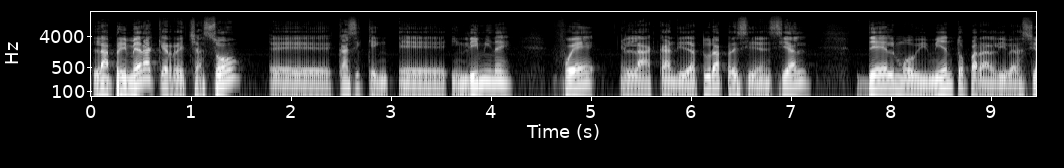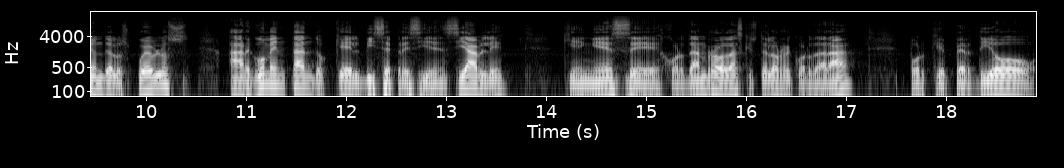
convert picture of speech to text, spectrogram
La primera que rechazó, eh, casi que eh, in fue la candidatura presidencial del Movimiento para la Liberación de los Pueblos, argumentando que el vicepresidenciable, quien es eh, Jordán Rodas, que usted lo recordará, porque perdió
